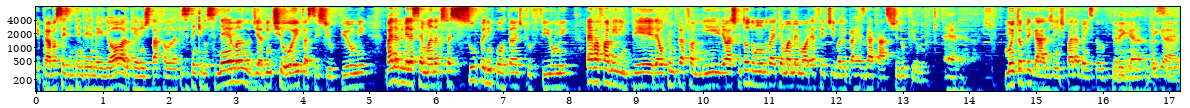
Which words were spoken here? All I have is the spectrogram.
E pra vocês entenderem melhor o que a gente tá falando aqui, vocês têm que ir no cinema no dia 28 assistir o filme. Vai na primeira semana, que isso é super importante pro filme. Leva a família inteira, é um filme pra família. Eu acho que todo mundo vai ter uma memória afetiva ali pra resgatar assistindo o filme. É verdade. Muito obrigado, gente. Parabéns pelo filme. Obrigado, obrigado.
